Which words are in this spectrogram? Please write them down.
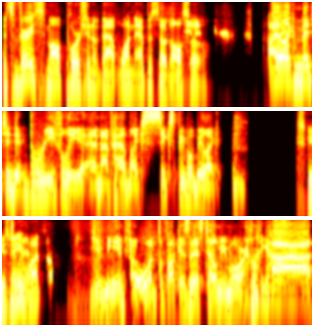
It's a very small portion of that one episode, also. I like mentioned it briefly, and I've had like six people be like, Excuse me, what? "Give me info. What the fuck is this? Tell me more." I'm like, ah,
